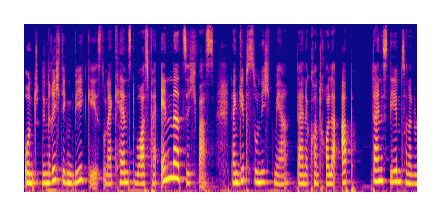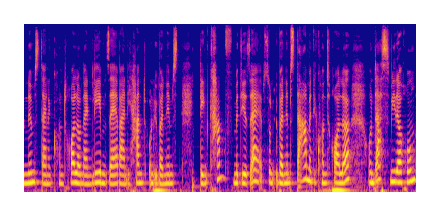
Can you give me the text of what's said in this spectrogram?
und den richtigen Weg gehst und erkennst, boah, es verändert sich was, dann gibst du nicht mehr deine Kontrolle ab deines Lebens, sondern du nimmst deine Kontrolle und dein Leben selber in die Hand und übernimmst den Kampf mit dir selbst und übernimmst damit die Kontrolle. Und das wiederum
